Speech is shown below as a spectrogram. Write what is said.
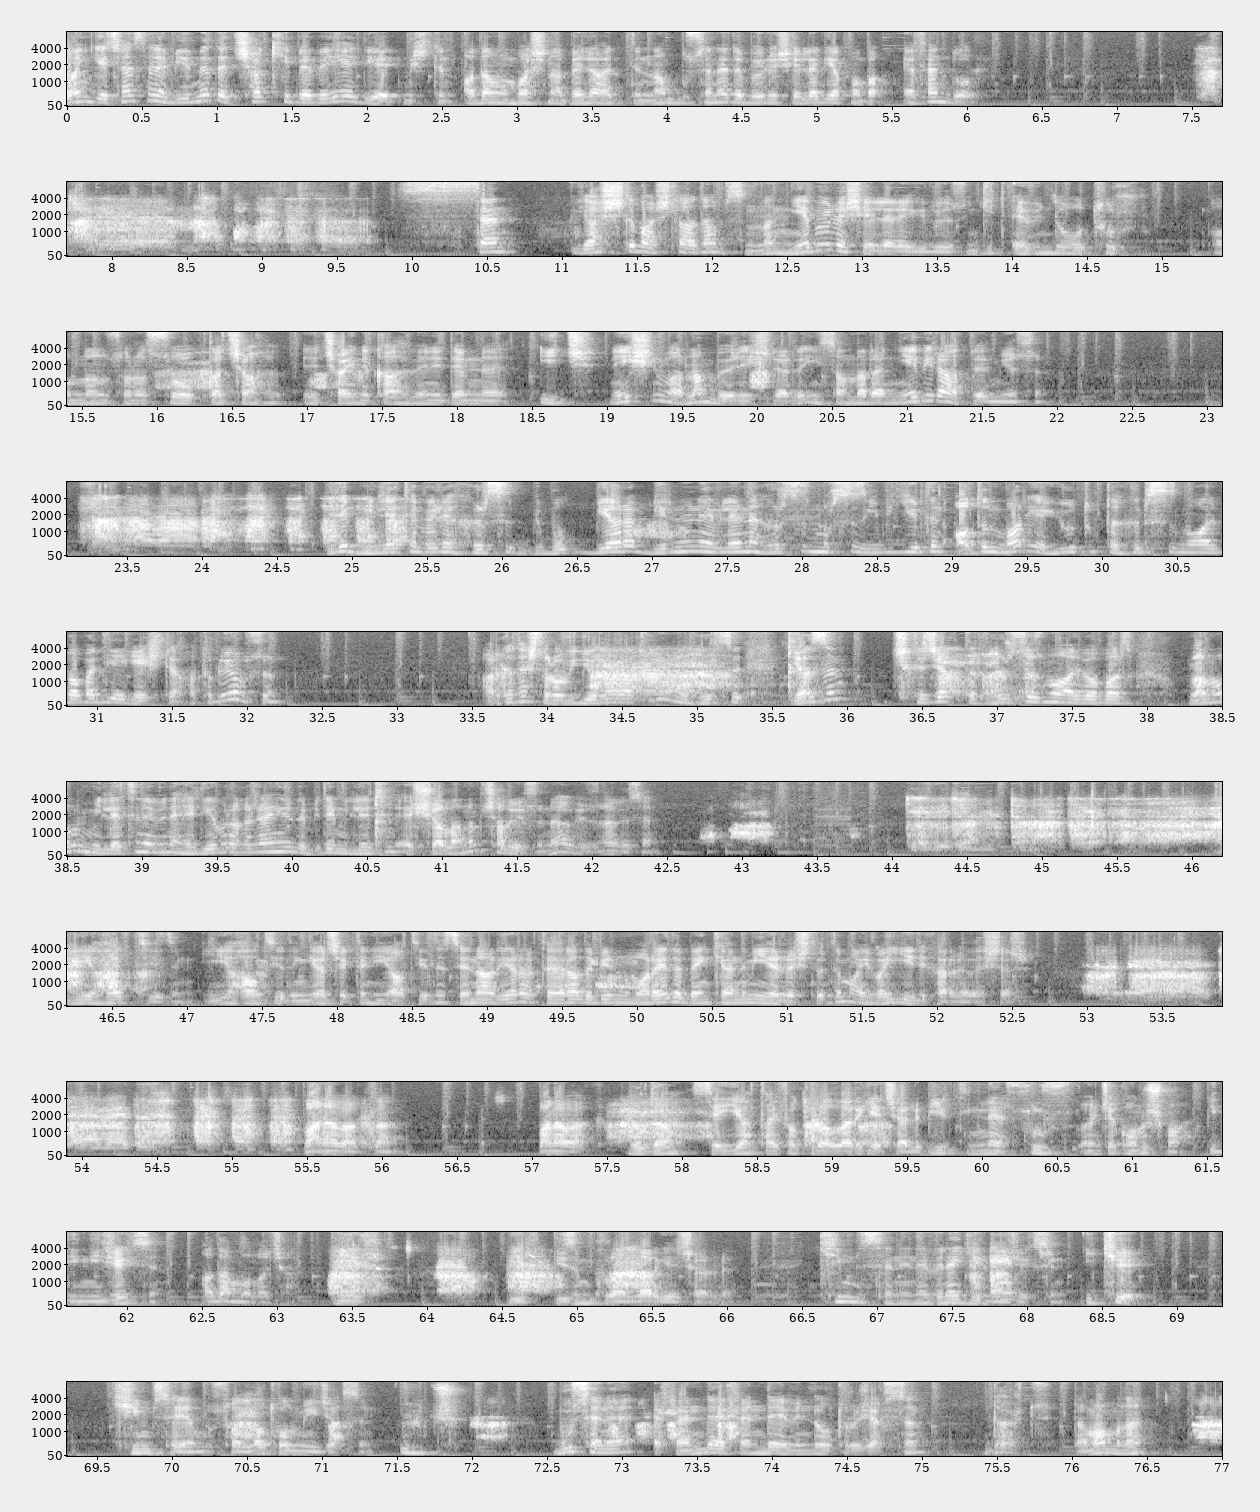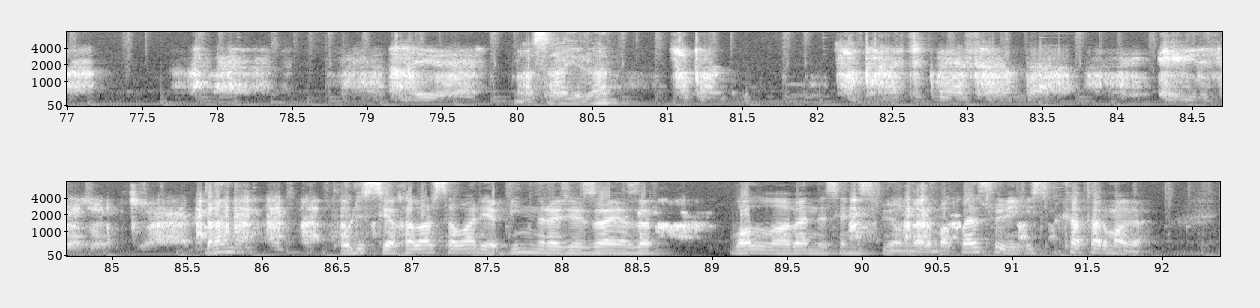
Lan geçen sene birine de Chucky bebeği hediye etmiştin. Adamın başına bela ettin lan. Bu sene de böyle şeyler yapma bak. Efendi ol. Yaparım. Sen yaşlı başlı adamsın lan. Niye böyle şeylere giriyorsun? Git evinde otur. Ondan sonra soğukta çay, e, çayını kahveni demle iç. Ne işin var lan böyle işlerde? İnsanlara niye bir rahat vermiyorsun? Bir de millete böyle hırsız bir- ara birinin evlerine hırsız mırsız gibi girdin. Adın var ya YouTube'da hırsız Noel Baba diye geçti. Hatırlıyor musun? Arkadaşlar o videolar hatırlıyor mu? Hırsız yazın çıkacaktır. Hırsız Noel Baba. Lan oğlum milletin evine hediye bırakacağın yerde bir de milletin eşyalarını mı çalıyorsun? Ne yapıyorsun hadi sen? İyi halt yedin. İyi halt yedin. Gerçekten iyi halt yedin. Seni arayarak da herhalde bir numaraya da ben kendimi yerleştirdim. Ayvayı yedik arkadaşlar. Bana bak lan. Bana bak. Burada seyyah tayfa kuralları geçerli. Bir dinle, sus. Önce konuşma. Bir dinleyeceksin. Adam olacaksın. Bir. Bir. Bizim kurallar geçerli. Kimsenin evine girmeyeceksin. İki. Kimseye musallat olmayacaksın. Üç. Bu sene efendi efendi evinde oturacaksın. Dört. Tamam mı lan? Hayır. Nasıl hayır lan? Sokağa, sokağa sarımda evinize geleceğim. Ben polis yakalarsa var ya bin lira ceza yazar. Vallahi ben de seni ispiyonlarım. Bak ben söyleyeyim ismi katarım aga.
